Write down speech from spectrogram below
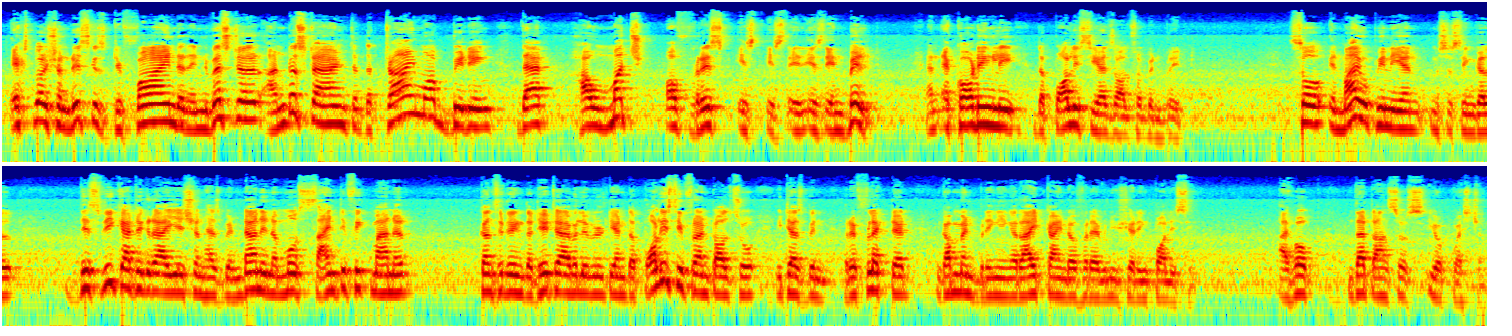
exploration risk is defined and investor understands at the time of bidding that how much of risk is, is, is inbuilt and accordingly the policy has also been built. So in my opinion, Mr. Singhal, this recategorization has been done in a most scientific manner considering the data availability and the policy front also it has been reflected government bringing a right kind of revenue sharing policy. I hope that answers your question.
